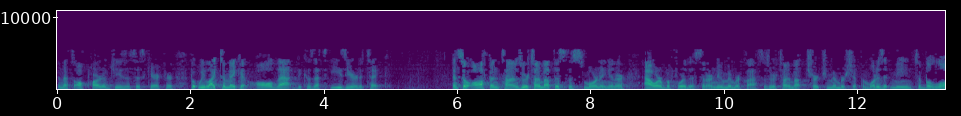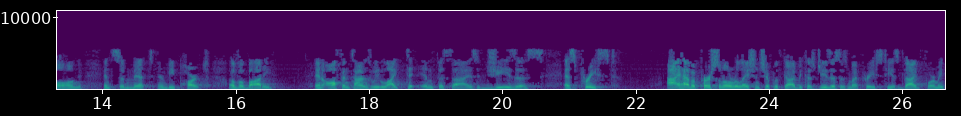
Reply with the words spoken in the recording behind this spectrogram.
and that's all part of Jesus' character. But we like to make it all that because that's easier to take. And so oftentimes, we were talking about this this morning in our hour before this in our new member classes. We were talking about church membership and what does it mean to belong and submit and be part of a body. And oftentimes, we like to emphasize Jesus as priest. I have a personal relationship with God because Jesus is my priest. He has died for me.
